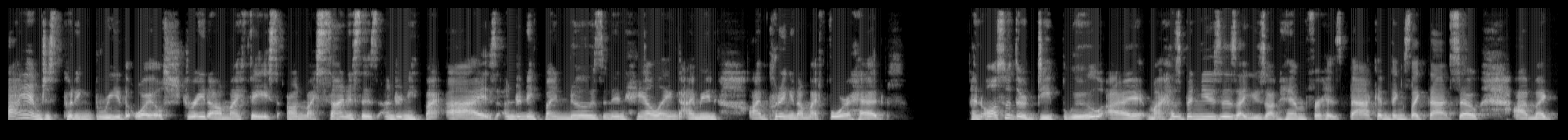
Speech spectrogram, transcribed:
I am just putting breathe oil straight on my face, on my sinuses, underneath my eyes, underneath my nose and inhaling. I mean, I'm putting it on my forehead. And also their deep blue, I my husband uses. I use on him for his back and things like that. So I'm like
